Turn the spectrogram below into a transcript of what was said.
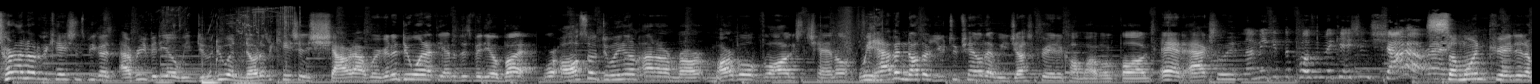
Turn on notifications because every video we do do a notification shout out. We're gonna do one at the end of this video, but we're also doing them on our Mar- Marble Vlogs channel. We have another YouTube channel that we just created called Marble Vlogs, and actually, Let me get the post notification shout out. Someone created a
